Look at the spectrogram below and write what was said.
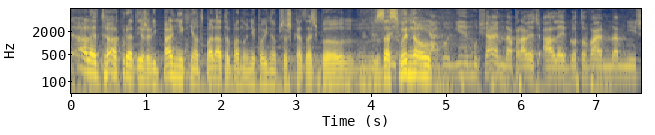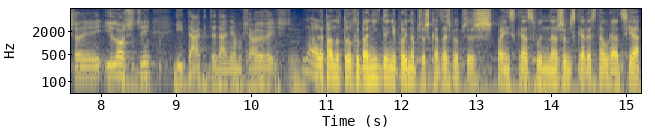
No, ale to akurat jeżeli palnik nie odpala, to panu nie powinno przeszkadzać, bo zasłynął... Ja go nie musiałem naprawiać, ale gotowałem na mniejszej ilości i tak te dania musiały wyjść. No ale panu to chyba nigdy nie powinno przeszkadzać, bo przecież pańska słynna rzymska restauracja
